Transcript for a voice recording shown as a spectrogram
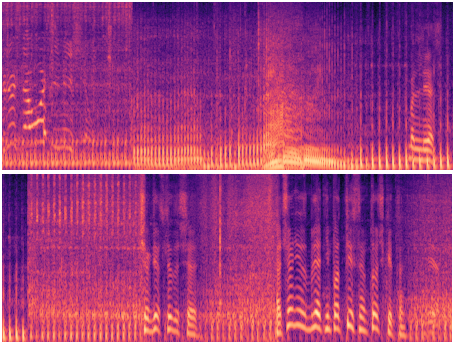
Ключ на 8 ищем. Блять. Че, где следующая? А че они, блядь, не подписаны точкой-то? Ага.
